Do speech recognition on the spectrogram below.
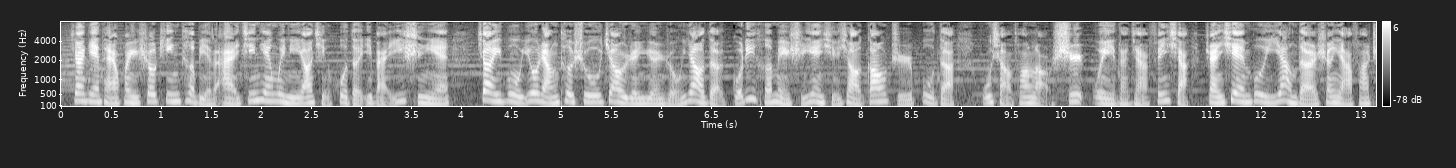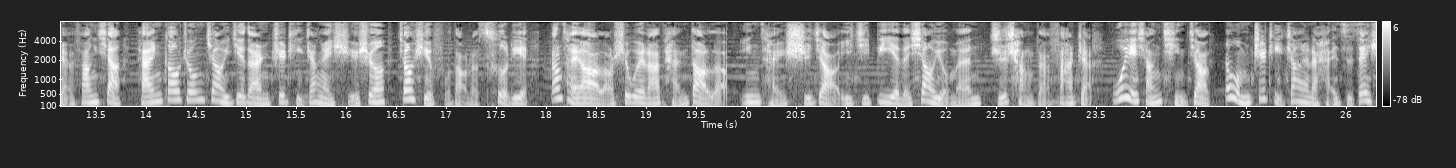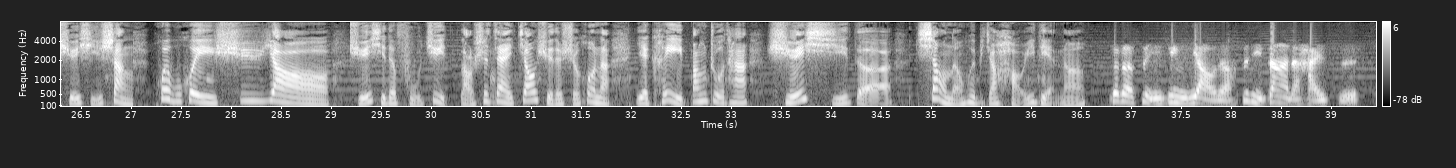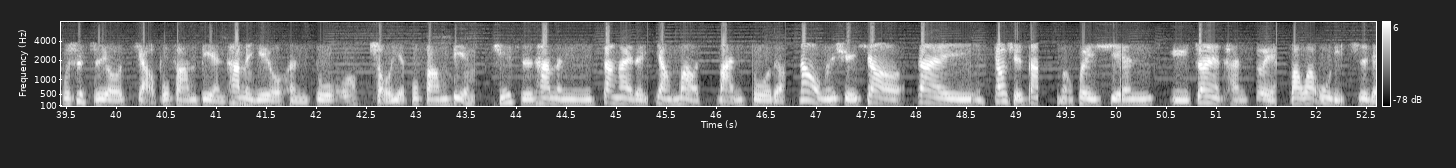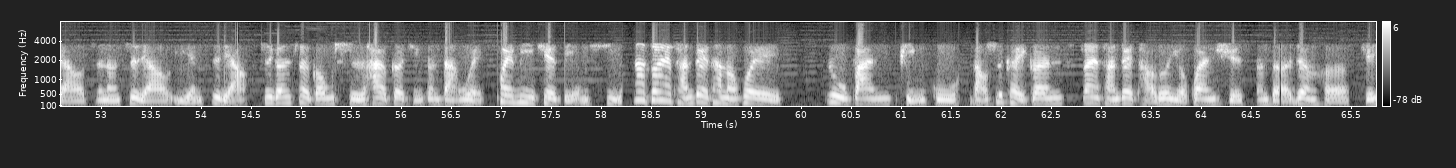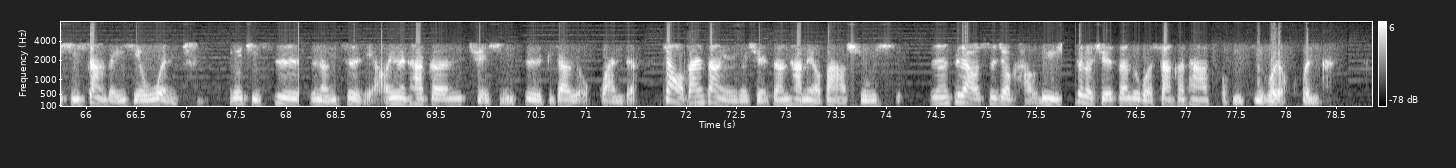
教育电台欢迎收听《特别的爱》，今天为您邀请获得一百一十年教育部优良特殊教育人员荣耀的国立和美实验学校高职部的吴小芳老师，为大家分享展现不一样的生涯发展方向，谈高中教育阶段肢体障碍学生教学辅导的策略。刚才啊，老师为大家谈到了因材施教以及毕业的校友们职场的发展，我也想请教，那我们肢体障碍的孩子在学习上会不会需要学习的辅？具老师在教学的时候呢，也可以帮助他学习的效能会比较好一点呢。这个是一定要的。肢体障碍的孩子不是只有脚不方便，他们也有很多手也不方便。其实他们障碍的样貌蛮多的。那我们学校在教学上，我们会先与专业团队，包括物理治疗、职能治疗、语言治疗、师跟社工师，还有各行政单位会密切联系。那专业团队他们会。入班评估，老师可以跟专业团队讨论有关学生的任何学习上的一些问题，尤其是智能治疗，因为它跟学习是比较有关的。像我班上有一个学生，他没有办法书写，智能治疗师就考虑这个学生如果上课他要做笔记会有困难，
